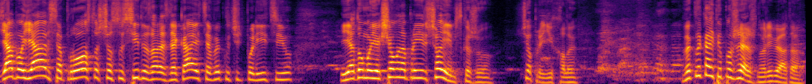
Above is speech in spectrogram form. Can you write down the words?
Я боявся просто, що сусіди зараз лякаються, викличуть поліцію. І я думаю, якщо вона приїде, що я їм скажу? Що приїхали? Викликайте пожежну, ребята.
